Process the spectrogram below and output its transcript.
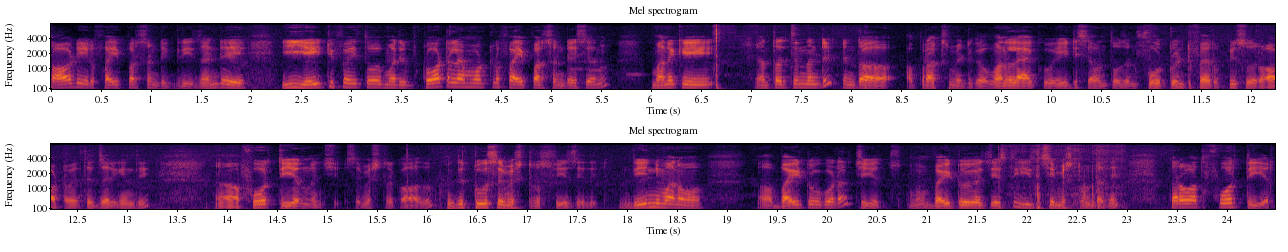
third year five percent increase అంటే ఈ ఎయిటీ ఫైవ్తో మరి టోటల్ అమౌంట్లో ఫైవ్ పర్సెంట్ వేసాను. మనకి ఎంత వచ్చిందంటే ఇంత అప్రాక్సిమేట్గా one lakh eighty seven thousand four twenty five rupees రావటం అయితే జరిగింది. ఫోర్త్ ఇయర్ నుంచి సెమిస్టర్ కాదు. ఇది టూ సెమిస్టర్స్ ఫీజు ఇది. దీన్ని మనం బై టూ కూడా చేయొచ్చు. బై టూగా చేస్తే ఈ సెమిస్టర్ ఉంటుంది. తర్వాత fourth year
